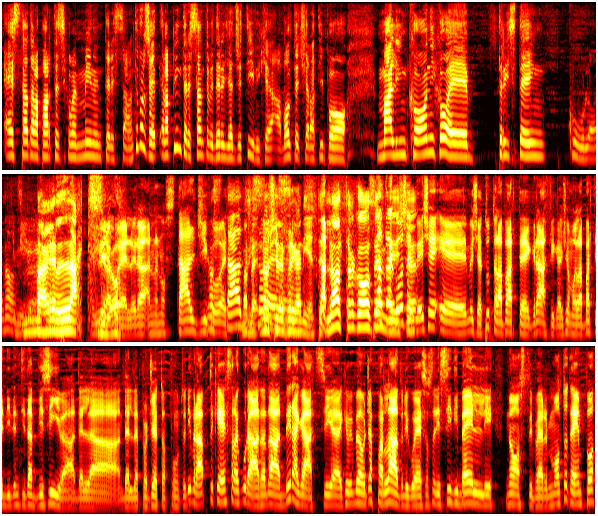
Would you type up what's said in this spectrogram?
è stata la parte siccome meno interessante. Forse era più interessante vedere gli aggettivi, che a volte c'era tipo malinconico e triste in culo, no? Sì. mio era Marlazio. quello, era nostalgico. e- Nostalgico Vabbè, non ce ne e- frega niente. Vabbè, L'altra cosa L'altra invece, cosa invece è, invece è tutta la parte grafica, diciamo la parte di identità visiva della- del progetto appunto di Wrapped che è stata curata da dei ragazzi eh, che vi abbiamo già parlato di questo, sono stati siti belli nostri per molto tempo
